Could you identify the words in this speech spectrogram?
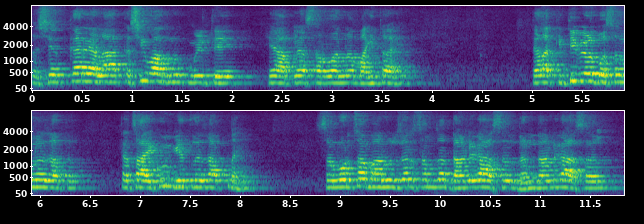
तर शेतकऱ्याला कशी वागणूक मिळते हे आपल्या सर्वांना माहीत आहे. त्याला किती वेळ बसवलं जातं त्याचं ऐकून घेतलं जात नाही. समोरचा माणूस जर समजा दांडगा असेल धनदांडगा असेल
